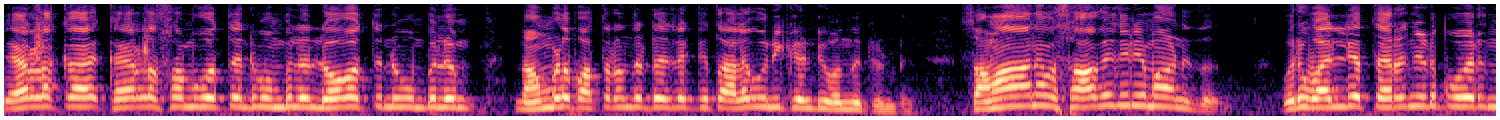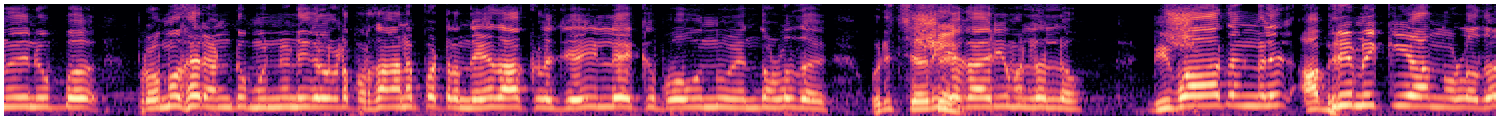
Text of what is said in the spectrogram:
കേരള കേരള സമൂഹത്തിന്റെ മുമ്പിലും ലോകത്തിന്റെ മുമ്പിലും നമ്മൾ പത്തനംതിട്ടയിലേക്ക് തലകുനിക്കേണ്ടി വന്നിട്ടുണ്ട്. സമാന സാഹചര്യമാണിത്. ഒരു വലിയ തെരഞ്ഞെടുപ്പ് വരുന്നതിന് മുമ്പ് പ്രമുഖ രണ്ട് മുന്നണികളുടെ പ്രധാനപ്പെട്ട നേതാക്കൾ ജയിലിലേക്ക് പോകുന്നു എന്നുള്ളത് ഒരു ചെറിയ കാര്യമല്ലല്ലോ. വിവാദങ്ങളിൽ അഭിരമിക്കുക എന്നുള്ളത്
